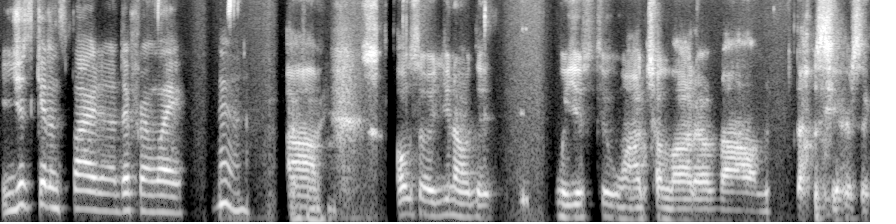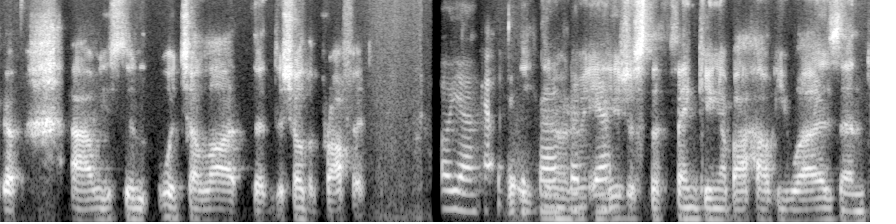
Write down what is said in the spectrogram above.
you just get inspired in a different way. yeah. Um, also, you know, the, we used to watch a lot of um, that was years ago. Uh, we used to watch a lot the, the show The Profit. Oh yeah, You know what I mean? yeah. He's just the thinking about how he was and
